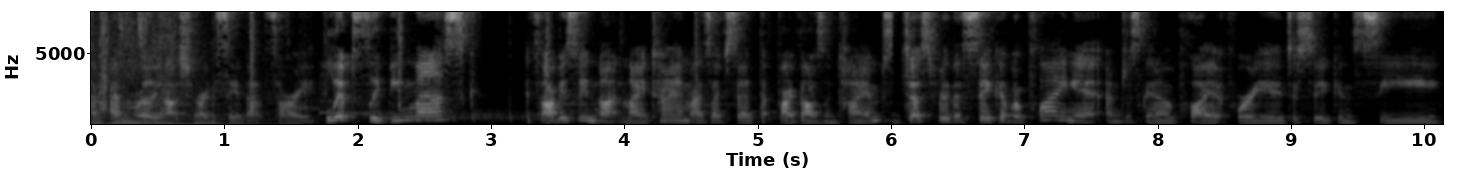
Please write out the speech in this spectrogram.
I'm, I'm really not sure how to say that, sorry. Lip sleeping mask. It's obviously not nighttime, as I've said that 5,000 times. Just for the sake of applying it, I'm just gonna apply it for you just so you can see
